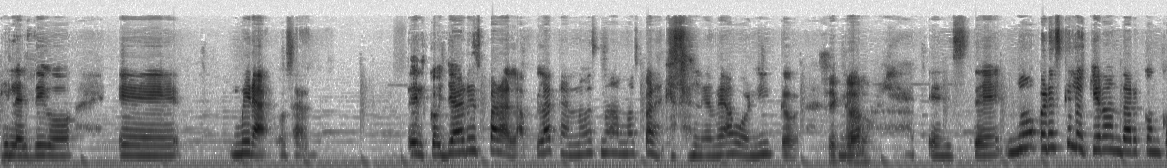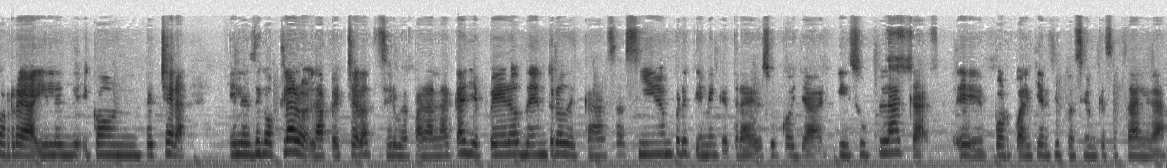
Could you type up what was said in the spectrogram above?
y les digo, eh, mira, o sea, el collar es para la placa, no es nada más para que se le vea bonito. Sí, claro. Este, no, pero es que lo quiero andar con correa y les, con pechera. Y les digo, claro, la pechera te sirve para la calle, pero dentro de casa siempre tienen que traer su collar y su placa eh, por cualquier situación que se salga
